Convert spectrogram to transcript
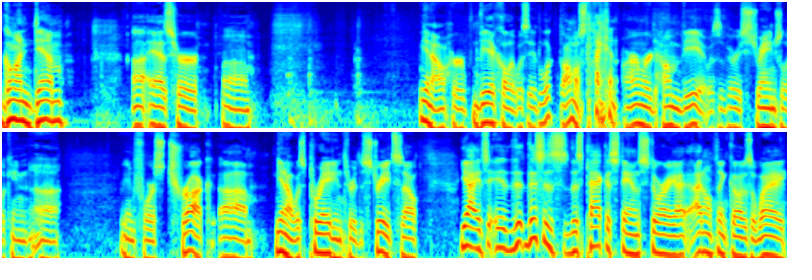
gone dim uh, as her, um, you know, her vehicle. It was. It looked almost like an armored Humvee. It was a very strange looking uh, reinforced truck. Um, you know, was parading through the streets. So, yeah, it's it, th- this is this Pakistan story. I, I don't think goes away.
